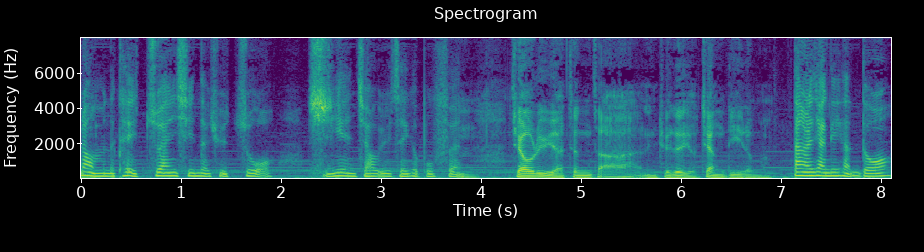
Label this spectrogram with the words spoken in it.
让我们呢可以专心的去做实验教育这个部分。嗯焦虑啊、挣扎啊，你觉得有降低了吗？当然降低很多，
